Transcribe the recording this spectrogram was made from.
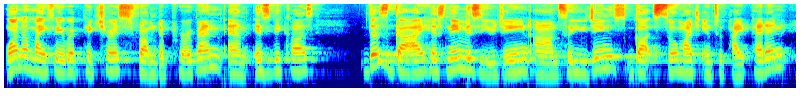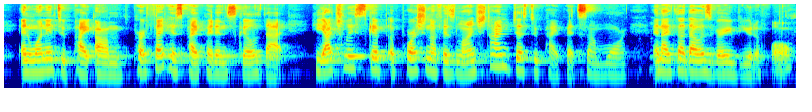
one of my favorite pictures from the program um, is because this guy, his name is Eugene, um, so Eugene's got so much into pipetting and wanting to pi um, perfect his pipetting skills that he actually skipped a portion of his lunchtime just to pipette some more. And I thought that was very beautiful.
